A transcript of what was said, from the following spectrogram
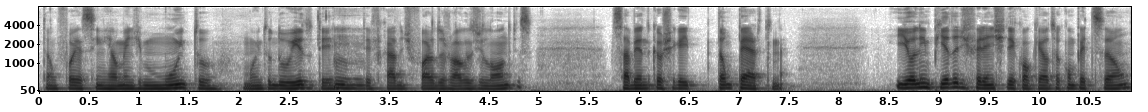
Então foi assim realmente muito, muito doído ter, Uhum. ter ficado de fora dos Jogos de Londres, sabendo que eu cheguei tão perto, né? E Olimpíada, diferente de qualquer outra competição,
